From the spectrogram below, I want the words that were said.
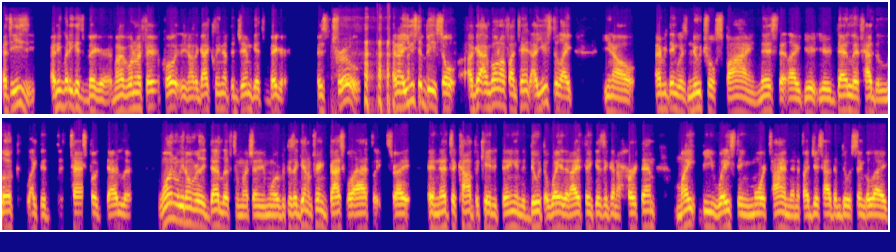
that's easy. Anybody gets bigger. My, one of my favorite quotes, you know, the guy cleaning up the gym gets bigger. It's true. and I used to be so again. I'm going off on tangent. I used to like, you know, everything was neutral spine. This that like your your deadlift had to look like the, the textbook deadlift. One, we don't really deadlift too much anymore because again, I'm training basketball athletes, right? And that's a complicated thing. And to do it the way that I think isn't going to hurt them might be wasting more time than if I just had them do a single leg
